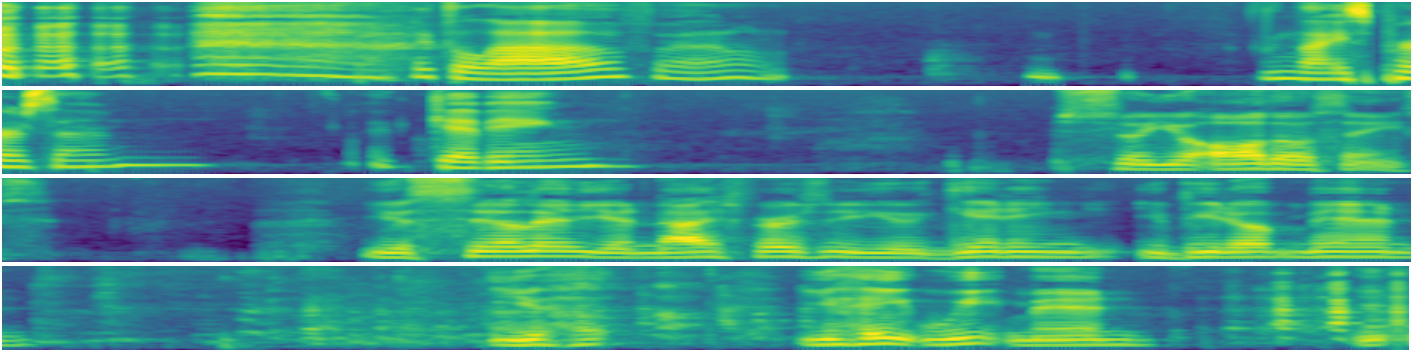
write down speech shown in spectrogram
I like to laugh. I don't. Nice person, giving. So you're all those things. You're silly. You're a nice person. You're getting. You beat up men. You ha- you hate weak men.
